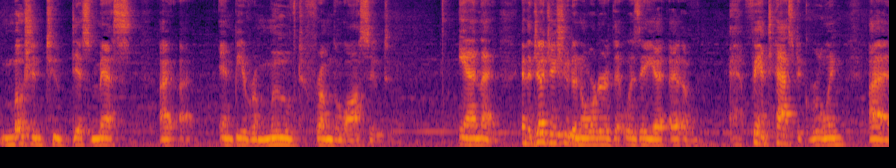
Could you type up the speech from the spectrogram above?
motion to dismiss and be removed from the lawsuit, and and the judge issued an order that was a, a, a fantastic ruling, uh,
